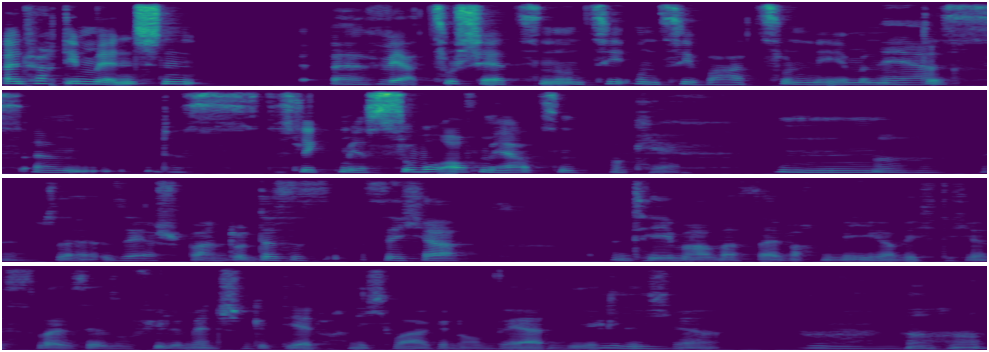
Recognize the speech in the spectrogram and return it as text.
einfach die Menschen äh, wertzuschätzen und sie, und sie wahrzunehmen. Ja. Das, ähm, das, das liegt mir so auf dem Herzen. Okay. Mhm. Sehr, sehr spannend. Und das ist sicher ein Thema, was einfach mega wichtig ist, weil es ja so viele Menschen gibt, die einfach nicht wahrgenommen werden, wirklich. Mhm. Ja. Mhm. Aha.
